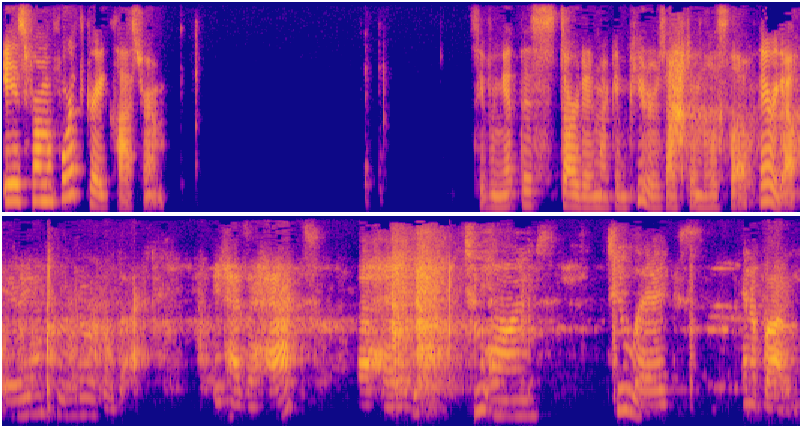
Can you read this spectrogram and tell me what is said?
is from a fourth grade classroom. See if we can get this started. My computer's acting a little slow. There we go. It has a hat, a head, two arms, two legs, and a body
